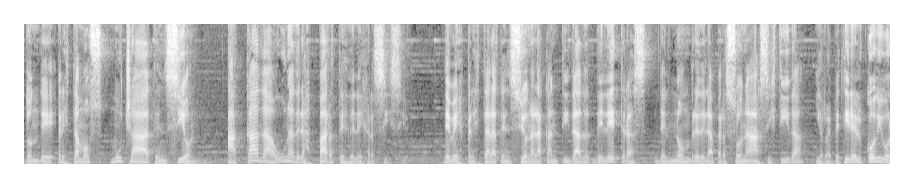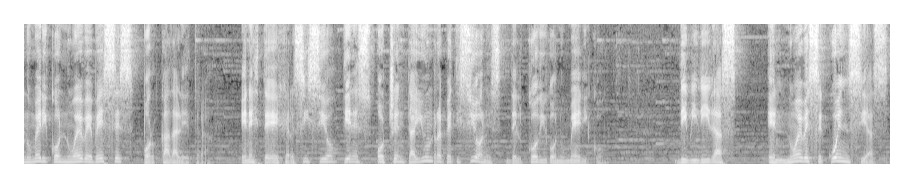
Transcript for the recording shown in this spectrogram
donde prestamos mucha atención a cada una de las partes del ejercicio Debes prestar atención a la cantidad de letras del nombre de la persona asistida y repetir el código numérico nueve veces por cada letra. En este ejercicio tienes 81 repeticiones del código numérico, divididas en nueve secuencias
